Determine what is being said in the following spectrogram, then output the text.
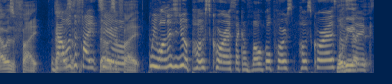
That was a fight. That, was, a fight too. That was a fight. We wanted to do a post-chorus, like a vocal post chorus. Well, the, like,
